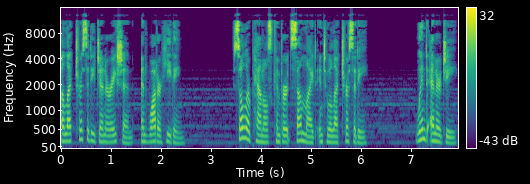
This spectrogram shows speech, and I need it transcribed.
electricity generation, and water heating. Solar panels convert sunlight into electricity. Wind energy,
